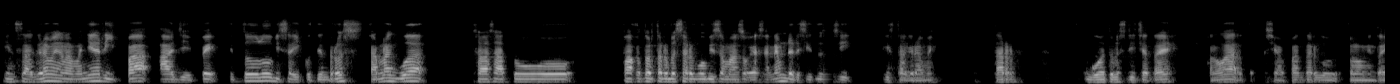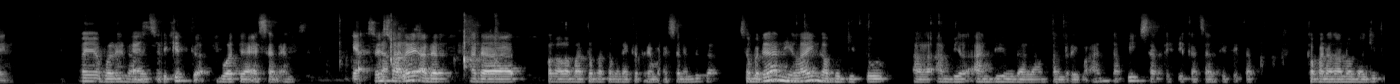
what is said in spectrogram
Instagram yang namanya Ripa AJP itu lu bisa ikutin terus karena gue salah satu faktor terbesar gue bisa masuk SNM dari situ sih Instagramnya. Ntar gue tulis di chat aja. Kalau nggak siapa? Ntar gue tolong mintain. Oh ya boleh nambahin sedikit gak buat yang SNM ya saya soalnya ada ada pengalaman teman-teman yang keterima SNM juga. Sebenarnya nilai nggak begitu uh, ambil andil dalam penerimaan tapi sertifikat-sertifikat kemenangan lomba gitu.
